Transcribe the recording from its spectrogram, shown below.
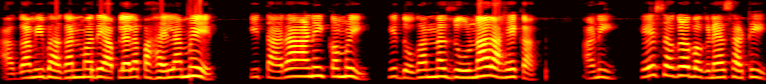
आगामी भागांमध्ये आपल्याला पाहायला मिळेल की तारा आणि कमळी हे दोघांना जुळणार आहे का? आणि हे सगळं बघण्यासाठी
